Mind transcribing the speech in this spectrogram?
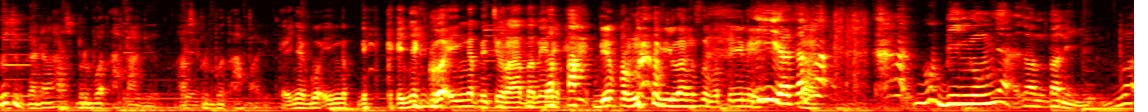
gue juga kadang harus berbuat apa gitu harus Iya. berbuat apa gitu. Kayaknya gue inget nih kayaknya gue inget nih curhatan ini. Dia pernah bilang seperti ini. Iya karena karena gue bingungnya contoh nih gue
